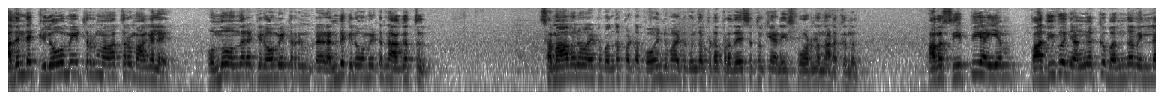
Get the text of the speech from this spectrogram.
അതിന്റെ കിലോമീറ്റർ മാത്രം അകലെ ഒന്നോ ഒന്നര കിലോമീറ്റർ രണ്ട് കിലോമീറ്ററിന് അകത്ത് സമാപനവുമായിട്ട് ബന്ധപ്പെട്ട പോയിന്റുമായിട്ട് ബന്ധപ്പെട്ട പ്രദേശത്തൊക്കെയാണ് ഈ സ്ഫോടനം നടക്കുന്നത്. അവ സി പി ഐ എം പതിവ് ഞങ്ങൾക്ക് ബന്ധമില്ല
